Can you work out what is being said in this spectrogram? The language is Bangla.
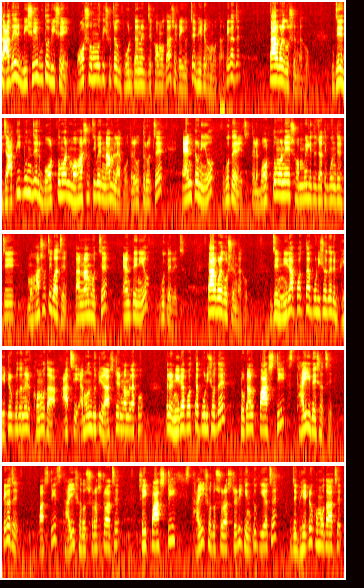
তাদের বিষয়ভূত বিষয়ে অসম্মতিসূচক ভোটদানের যে ক্ষমতা, সেটাই হচ্ছে ভেটো ক্ষমতা, ঠিক আছে? তারপরে কোশ্চেন দেখো। যে জাতিপুঞ্জের বর্তমান মহাসচিবের নাম লেখো, তাহলে উত্তর হচ্ছে অ্যান্টোনিও গুতেরেজ। তাহলে বর্তমানে সম্মিলিত জাতিপুঞ্জের যে মহাসচিব আছেন, তার নাম হচ্ছে অ্যান্টোনিও গুতেরেজ। তারপরে কোশ্চেন দেখো, যে নিরাপত্তা পরিষদের ভেটো প্রদানের ক্ষমতা আছে এমন দুটি রাষ্ট্রের নাম লেখো। তাহলে নিরাপত্তা পরিষদে টোটাল পাঁচটি স্থায়ী দেশ আছে, ঠিক আছে? পাঁচটি স্থায়ী সদস্য রাষ্ট্র আছে। সেই পাঁচটি স্থায়ী সদস্য রাষ্ট্রেরই কিন্তু কি আছে? যে ভেটো ক্ষমতা আছে।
